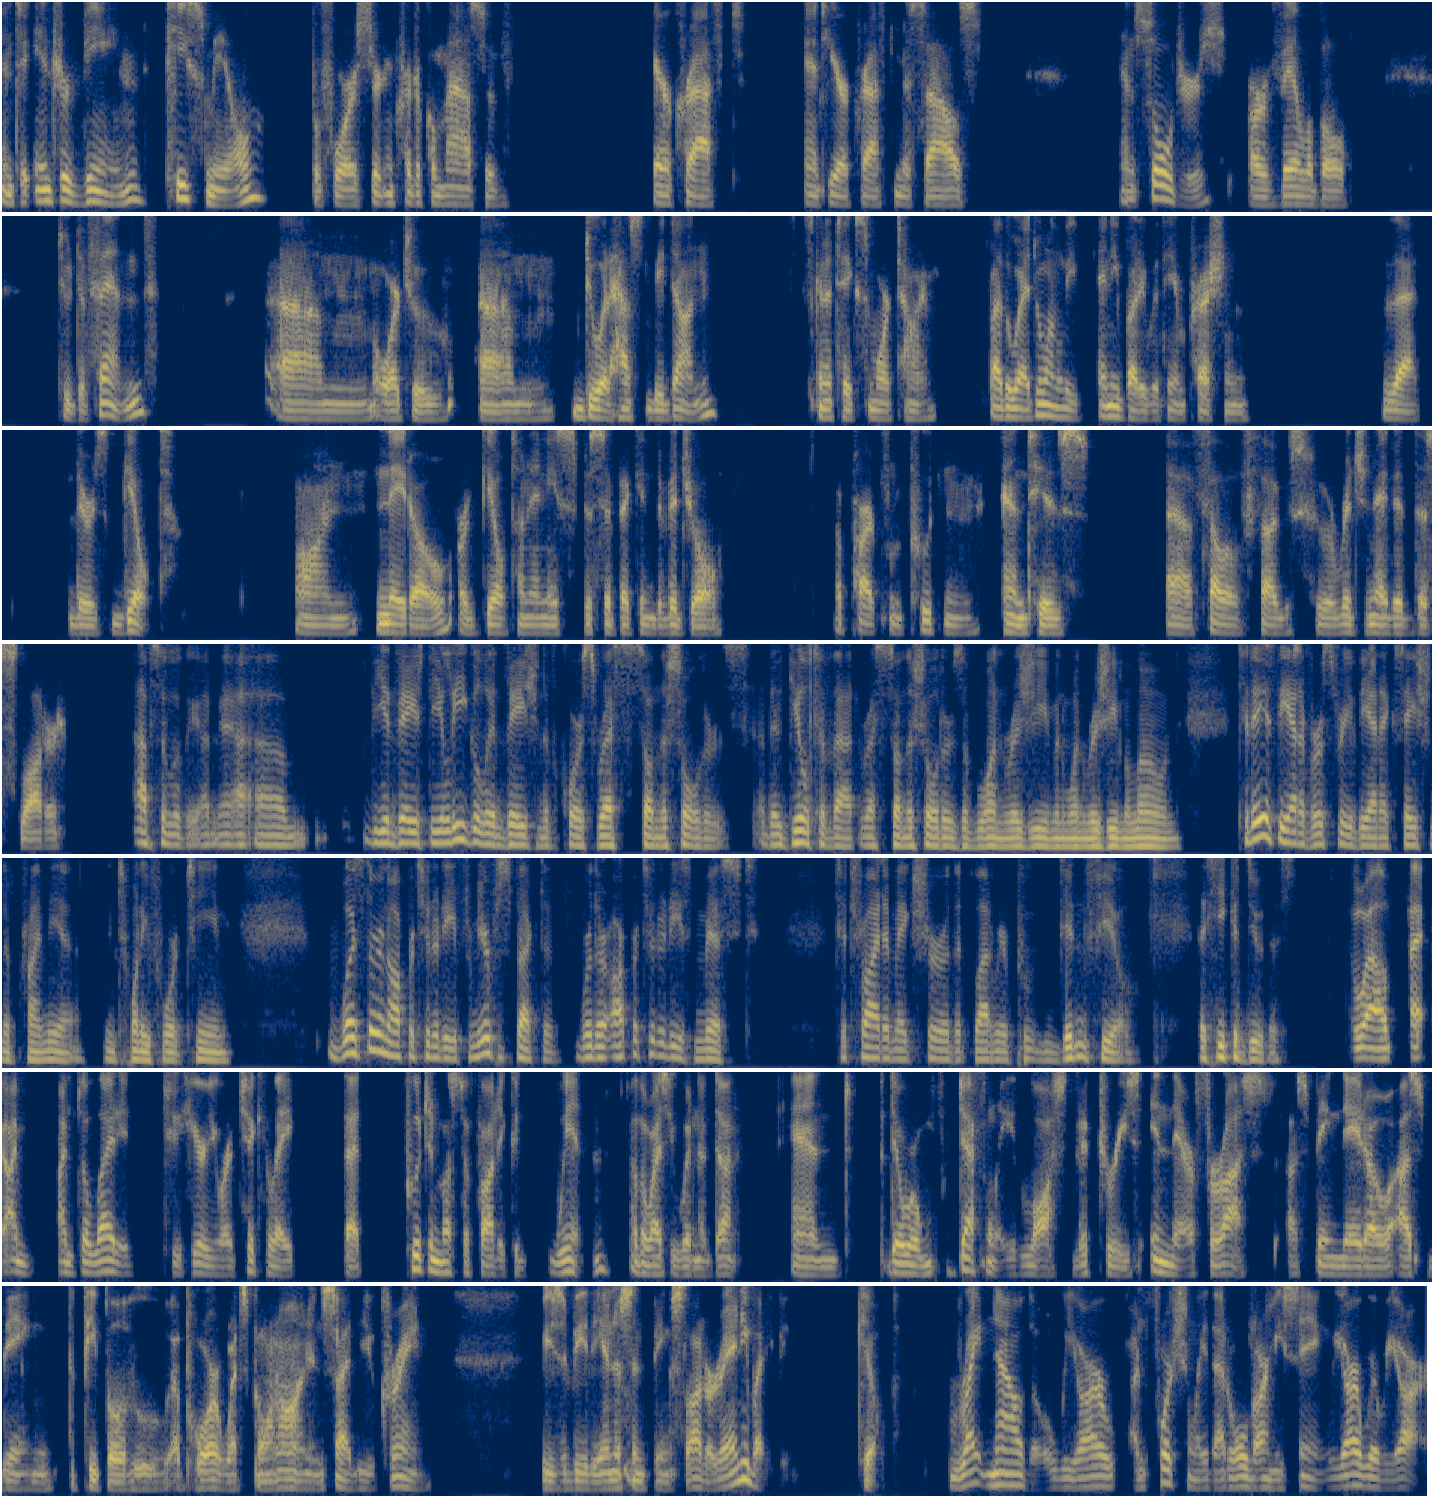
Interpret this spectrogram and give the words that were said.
And to intervene piecemeal before a certain critical mass of aircraft, anti aircraft missiles, and soldiers are available to defend um, or to um, do what has to be done, it's going to take some more time. By the way, I don't want to leave anybody with the impression that there's guilt on NATO or guilt on any specific individual apart from Putin and his uh, fellow thugs who originated this slaughter. Absolutely. I mean, uh, um, the invasion, the illegal invasion, of course, rests on the shoulders. The guilt of that rests on the shoulders of one regime and one regime alone. Today is the anniversary of the annexation of Crimea in 2014. Was there an opportunity, from your perspective, were there opportunities missed to try to make sure that Vladimir Putin didn't feel that he could do this? Well, I, I'm I'm delighted to hear you articulate that Putin must have thought he could win, otherwise he wouldn't have done it. And there were definitely lost victories in there for us, us being NATO, us being the people who abhor what's going on inside the Ukraine, vis a vis the innocent being slaughtered or anybody being killed. Right now, though, we are, unfortunately, that old army saying, we are where we are.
